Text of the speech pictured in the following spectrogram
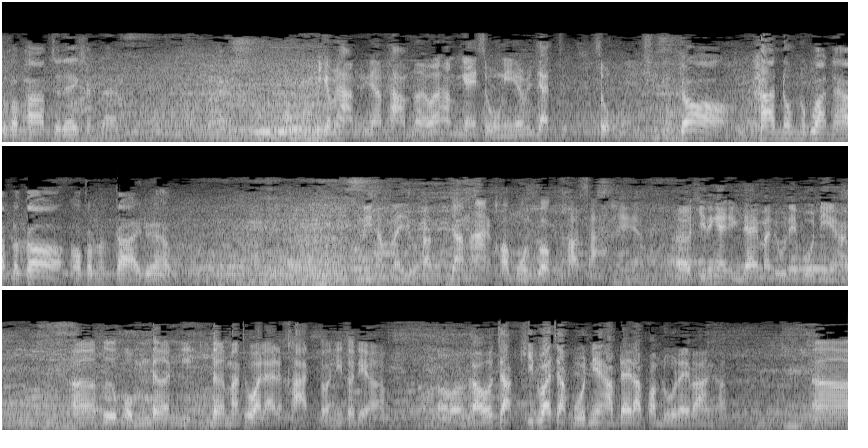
สุขภาพจะได้แข็งแรง อีกคำถามหนึงนะครับถามหน่อยว่าทำไงสูงอย่างนี้ยัดสูงไหมก็ทานนมทุกวันนะครับ แล้วก็ออกกำลังกายด้วยครับตรงนี้ทำอะไรอยู่ครับจำอ่านข้อมูลพวกข่าวสารเลยครับ เออคิดยังไงถึงได้มาดูในบูธนี้ครับ เออคือผมเดินเดินมาทั่วแล้วขาดตัวนี้ตัวเดียวครับ แล้วแล้วจากคิดว่าจากบูธเนี้ครับได้รับความรู้อะไรบ้างครับ เอ่อ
